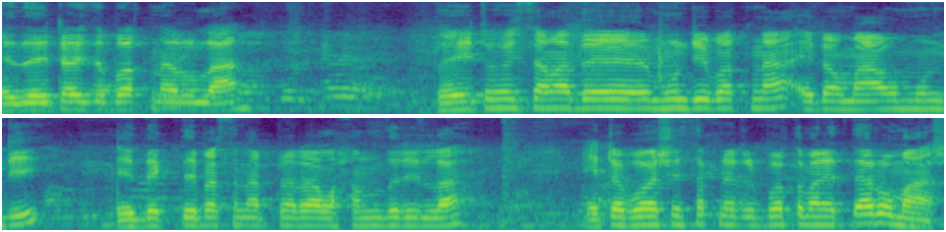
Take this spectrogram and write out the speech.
এই যে এটা হচ্ছে বকনার উলান। তো এটা হচ্ছে আমাদের মুন্ডি বকনা এটা মাও মুন্ডি। এই দেখতে পাচ্ছেন আপনারা, আলহামদুলিল্লাহ। এটা বয়স হচ্ছে আপনার বর্তমানে তেরো মাস।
